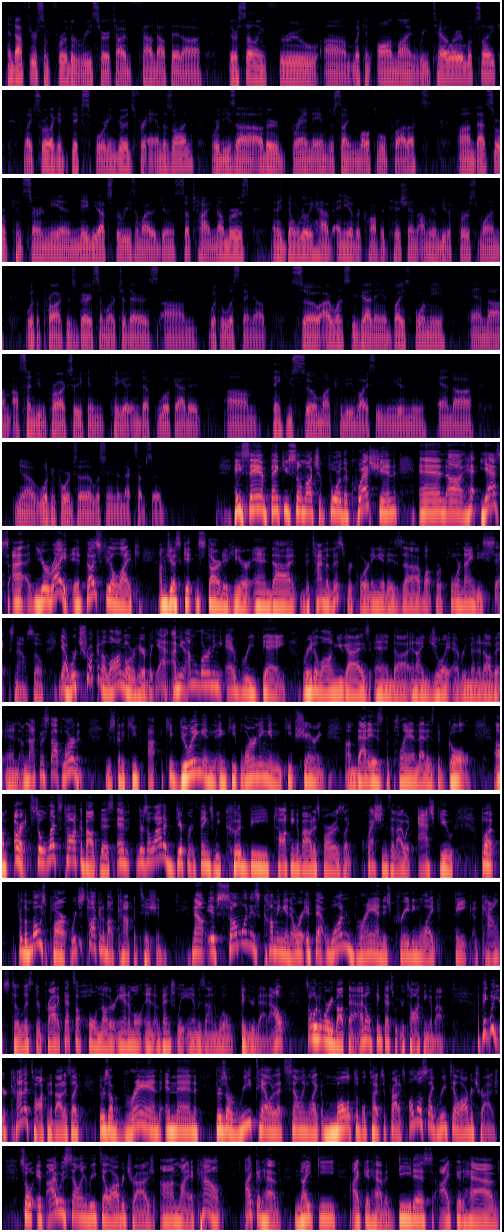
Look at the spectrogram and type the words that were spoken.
And after some further research, I've found out that uh, they're selling through um, like an online retailer. It looks like, like sort of like a Dick's Sporting Goods for Amazon, where these uh, other brand names are selling multiple products. Um, that sort of concerned me, and maybe that's the reason why they're doing such high numbers, and they don't really have any other competition. I'm going to be the first one with a product that's very similar to theirs um, with a listing up. So I want to see if you had any advice for me, and um, I'll send you the product so you can take an in-depth look at it. Um, thank you so much for the advice you've been giving me, and uh, you know, looking forward to listening to the next episode. Hey, Sam, thank you so much for the question. And uh, he- yes, uh, you're right. It does feel like I'm just getting started here. And uh, the time of this recording, it is, uh, what, we're 496 now. So yeah, we're trucking along over here. But yeah, I mean, I'm learning every day right along you guys. And, uh, and I enjoy every minute of it. And I'm not going to stop learning. I'm just going to keep, uh, keep doing and, and keep learning and keep sharing. Um, that is the plan. That is the goal. Um, all right. So let's talk about this. And there's a lot of different things we could be talking about as far as like questions that I would ask you. But for the most part, we're just talking about competition. Now, if someone is coming in, or if that one brand is creating like fake accounts to list their product, that's a whole nother animal. And eventually Amazon will figure that out. So I wouldn't worry about that. I don't think that's what you're talking about. I think what you're kind of talking about is like there's a brand and then there's a retailer that's selling like multiple types of products, almost like retail arbitrage. So if I was selling retail arbitrage on my account, I could have Nike, I could have Adidas, I could have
